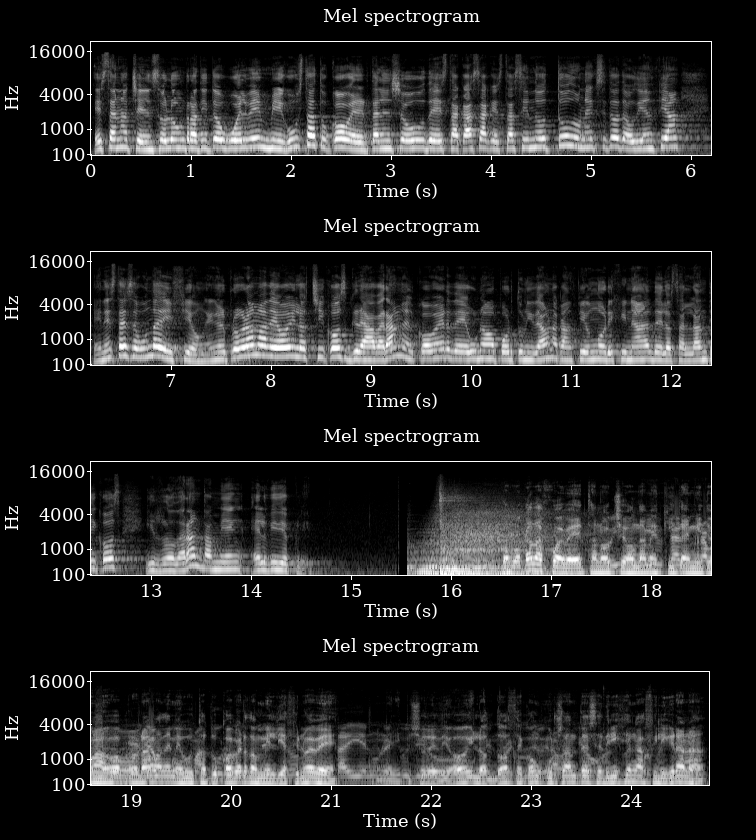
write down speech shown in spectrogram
Esta noche en solo un ratito vuelve Me gusta tu cover, el talent show de esta casa que está siendo todo un éxito de audiencia en esta segunda edición. En el programa de hoy los chicos grabarán el cover de Una oportunidad, una canción original de Los Atlánticos y rodarán también el videoclip. Como cada jueves, esta noche Onda Mezquita emite un nuevo programa de Me Gusta Tu Cover 2019. En el episodio de hoy, los 12 concursantes se dirigen a Filigrana,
